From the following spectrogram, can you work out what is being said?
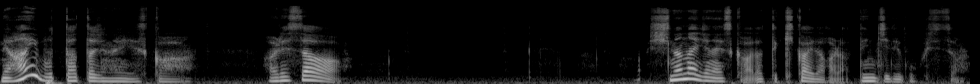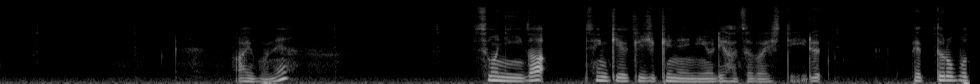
ね、相棒ってあったじゃないですか。あれさ、死なないじゃないですか。だって機械だから。電池で動くしさ。相棒ね。ソニーが1999年により発売しているペットロボッ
